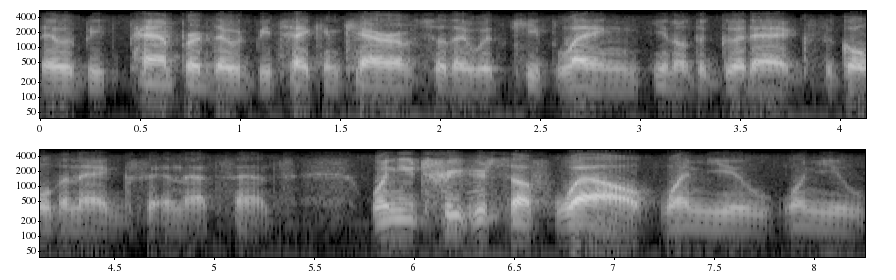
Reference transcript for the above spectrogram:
They would be pampered. They would be taken care of, so they would keep laying, you know, the good eggs, the golden eggs, in that sense. When you treat yourself well, when you when you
